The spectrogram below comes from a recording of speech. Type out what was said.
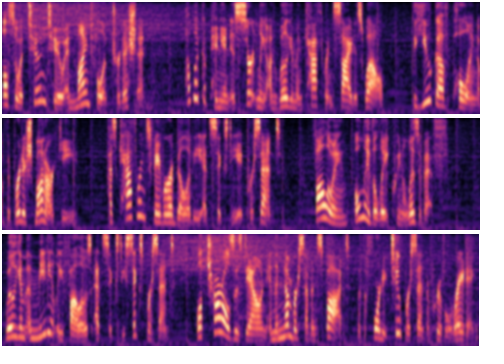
also attuned to and mindful of tradition. Public opinion is certainly on William and Catherine's side as well. The YouGov polling of the British monarchy has Catherine's favorability at 68%, following only the late Queen Elizabeth. William immediately follows at 66%, while Charles is down in the number 7 spot with a 42% approval rating.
